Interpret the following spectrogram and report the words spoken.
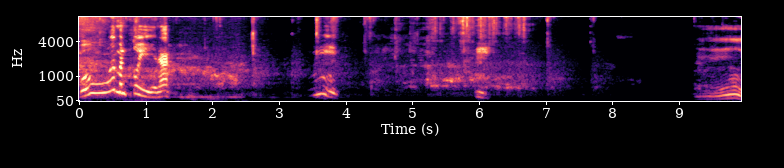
โอ้ยมันตุ๋ยนะ อืมอืม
